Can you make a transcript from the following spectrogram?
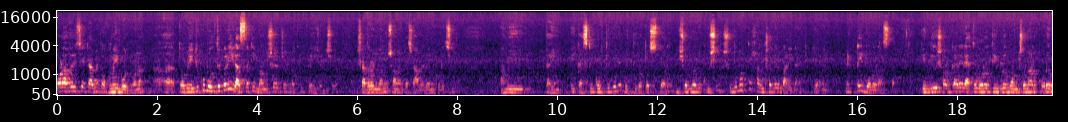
করা হয়েছে, এটা আমি কখনোই বলব না। তবে এটুকু বলতে পারি, রাস্তাটি মানুষের জন্য খুব প্রয়োজন ছিল। সাধারণ মানুষ আমার কাছে আবেদন করেছিল আমি তাই এই কাজটি করতে পেরে ব্যক্তিগত স্তরে ভীষণভাবে খুশি। শুধুমাত্র সাংসদের বাড়ি না, এটি একটি অনেক, অনেকটাই বড় রাস্তা। কেন্দ্রীয় সরকারের এত বড় তীব্র বঞ্চনার পরেও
